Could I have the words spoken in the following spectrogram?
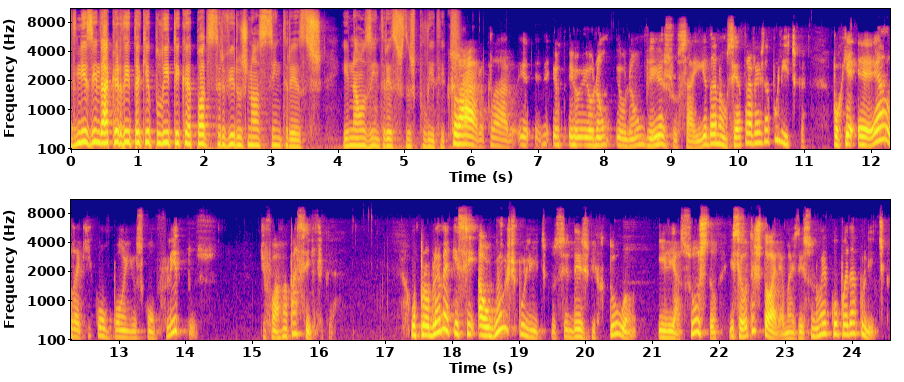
Denise ainda acredita que a política pode servir os nossos interesses e não os interesses dos políticos. Claro, claro. Eu, eu, eu, não, eu não vejo saída a não ser através da política, porque é ela que compõe os conflitos de forma pacífica. O problema é que se alguns políticos se desvirtuam e lhe assustam, isso é outra história, mas isso não é culpa da política.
